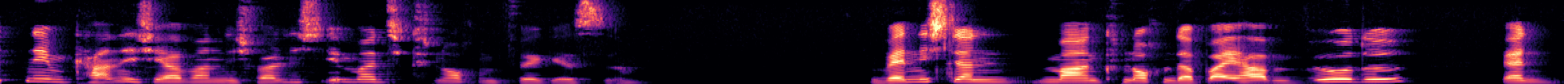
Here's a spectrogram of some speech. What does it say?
mitnehmen, kann ich aber nicht, weil ich immer die Knochen vergesse. Wenn ich dann mal einen Knochen dabei haben würde, wären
